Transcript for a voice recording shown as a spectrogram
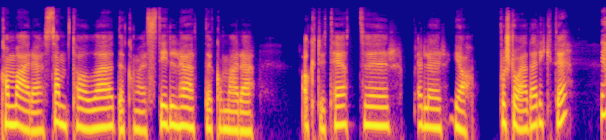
kan være samtale, det kan være stillhet, det kan være aktiviteter, eller ja, forstår jeg deg riktig? Ja,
